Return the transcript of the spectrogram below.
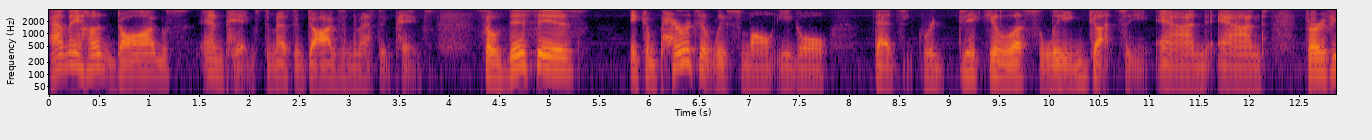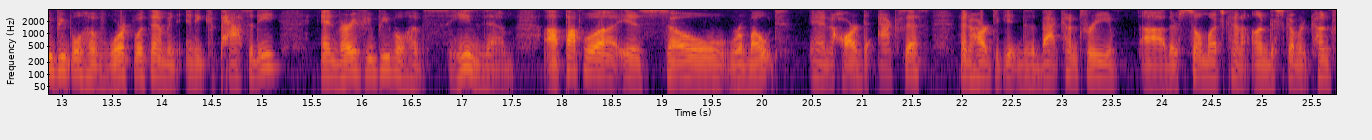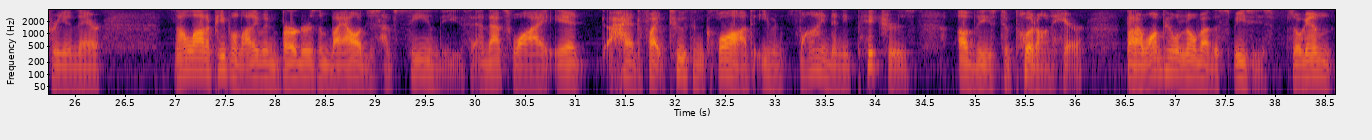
And they hunt dogs and pigs, domestic dogs and domestic pigs. So this is a comparatively small eagle that's ridiculously gutsy and and very few people have worked with them in any capacity and very few people have seen them. Uh, Papua is so remote and hard to access and hard to get into the backcountry. Uh, there's so much kind of undiscovered country in there. Not a lot of people, not even birders and biologists, have seen these, and that's why it I had to fight tooth and claw to even find any pictures of these to put on here. But I want people to know about the species. So again,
